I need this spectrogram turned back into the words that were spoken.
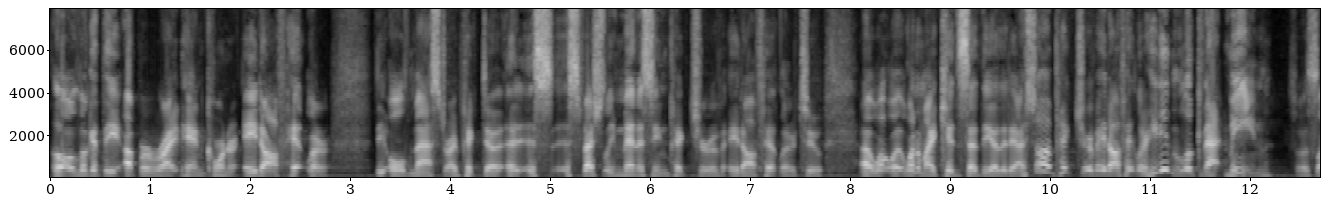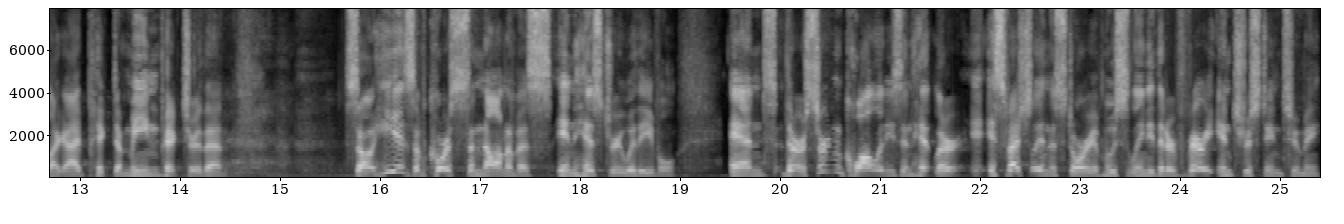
Oh, look at the upper right hand corner Adolf Hitler the old master. I picked a, a especially menacing picture of Adolf Hitler, too. Uh, what, one of my kids said the other day, I saw a picture of Adolf Hitler. He didn't look that mean. So it's like, I picked a mean picture then. so he is, of course, synonymous in history with evil. And there are certain qualities in Hitler, especially in the story of Mussolini, that are very interesting to me.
